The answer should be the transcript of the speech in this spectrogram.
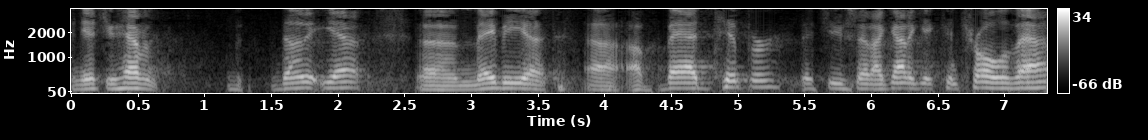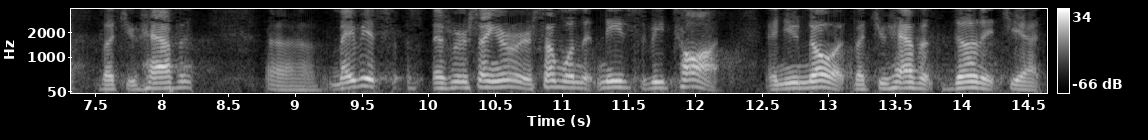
and yet you haven't done it yet? Uh, maybe a, a, a, bad temper that you said, I got to get control of that, but you haven't. Uh, maybe it's, as we were saying earlier, someone that needs to be taught and you know it, but you haven't done it yet.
